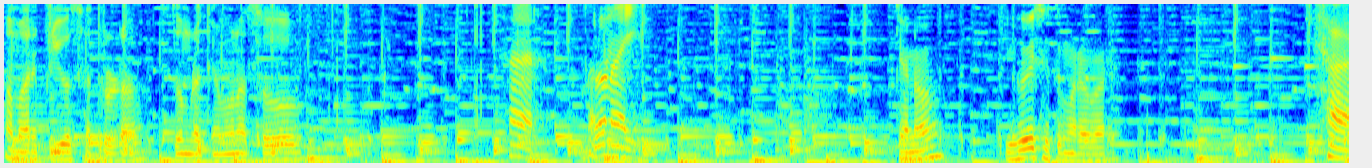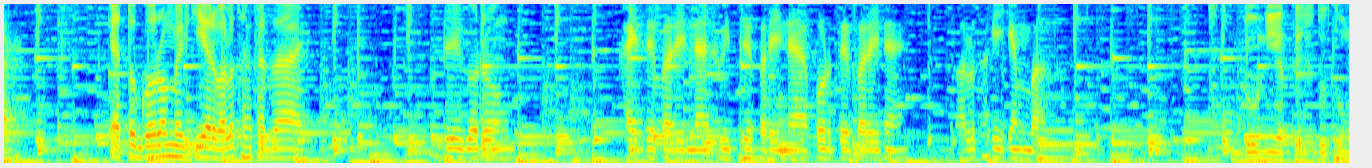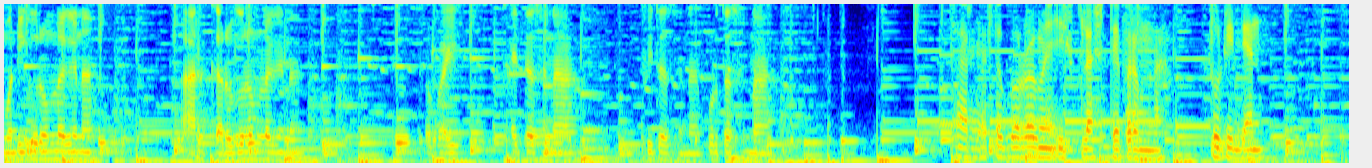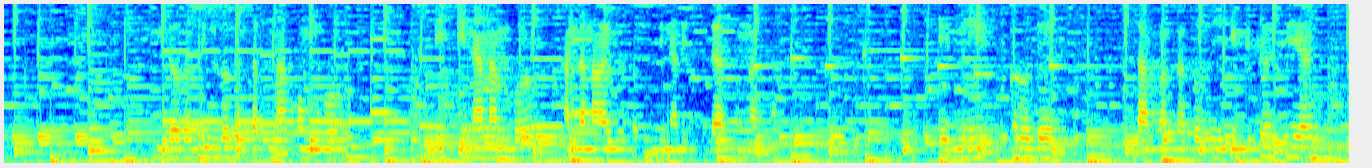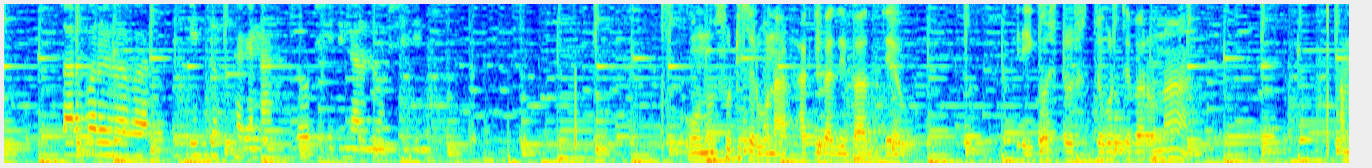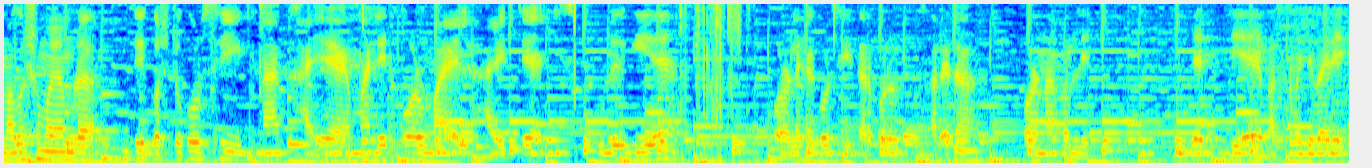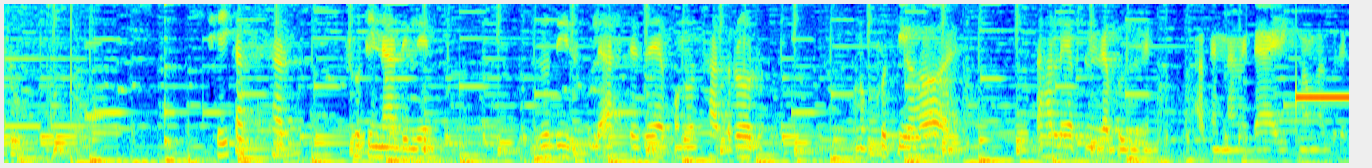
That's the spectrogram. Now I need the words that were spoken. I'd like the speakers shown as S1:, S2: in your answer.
S1: আমার প্রিয় ছাত্ররা তোমরা কেমন আছো?
S2: স্যার ভালো নাই।
S1: কেন? কি হয়েছে তোমার আবার?
S2: স্যার এত গরমে কি আর ভালো থাকা যায়? যে গরম খাইতে পারি না শুইতে পারি না পড়তে পারি না ভালো থাকি কেমবা?
S1: দুনিয়াতে শুধু তোমারই গরম লাগে না আর কারও গরম লাগে না। সবাই খাইতেছে না, শুইতেছে না, পড়তেছে না।
S2: স্যার, এত গরমে স্কুল আসতে পারব না। ছুটি দেন। যতদিন রোদের তাপ না কমবো, বৃষ্টি না নামবো, ঠান্ডা না হইব, ততদিন আর স্কুলে আসুন না, স্যার। এমনি রোদের তাপমাত্রা চল্লিশ ডিগ্রি সেলসিয়াস। তারপরে আবার বিদ্যুৎ থাকে না লোডশেডিং আর লোডশেডিং
S1: কোনো ছুটি চলবো না ফাঁকিবাজি বাদ দেও। এই কষ্ট সহ্য করতে পারো না। আমাদের সময় আমরা যে কষ্ট করছি, না খাইয়ে মাইলের পর মাইল হাইটে স্কুলে গিয়ে পড়ালেখা করছি, তারপরে তো স্যারেরা পড়া না পারলে বেদ দিয়ে বাসার মধ্যে বাইরে একটু
S2: ঠিক আছে স্যার, ছুটি না দিলেন যদি স্কুলে আসতে যায় কোনো ছাত্রর কোনো ক্ষতি হয়? তাহলে আপনারা বুঝবেন। আপনার নামে ডাইরেক্ট মামলা করে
